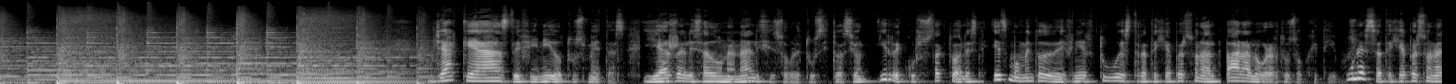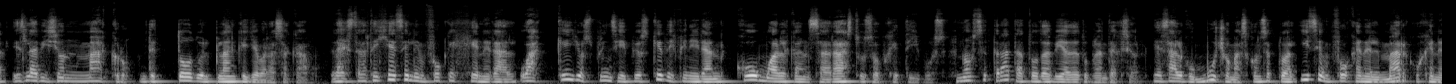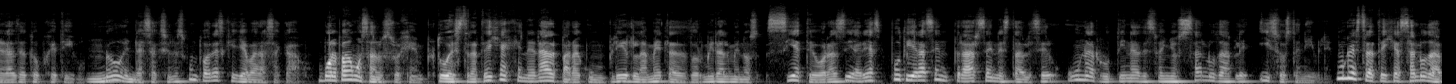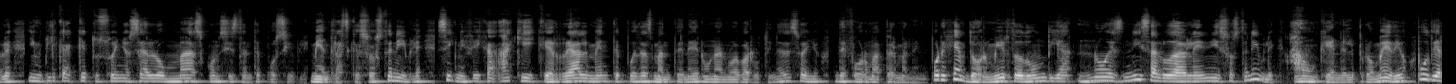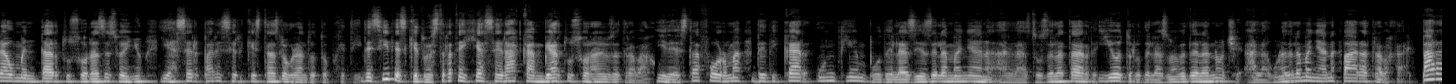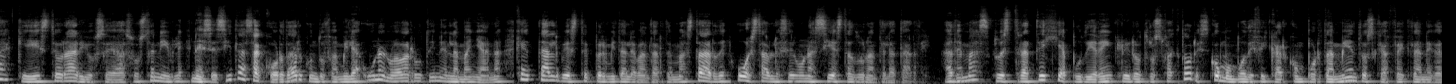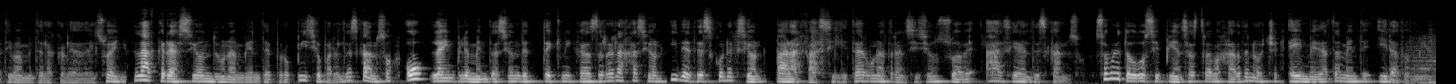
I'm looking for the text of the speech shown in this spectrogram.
Ya que has definido tus metas y has realizado un análisis sobre tu situación y recursos actuales, es momento de definir tu estrategia personal para lograr tus objetivos. Una estrategia personal es la visión macro de todo el plan que llevarás a cabo. La estrategia es el enfoque general o aquellos principios que definirán cómo alcanzarás tus objetivos. No se trata todavía de tu plan de acción, es algo mucho más conceptual y se enfoca en el marco general de tu objetivo, no en las acciones puntuales que llevarás a cabo. Volvamos a nuestro ejemplo. Tu estrategia general para cumplir la meta de dormir al menos 7 horas diarias pudiera centrarse en establecer una rutina de sueño saludable y sostenible. Una estrategia saludable implica que tu sueño sea lo más consistente posible, mientras que sostenible significa aquí que realmente puedas mantener una nueva rutina de sueño de forma permanente. Por ejemplo, dormir todo un día no es ni saludable ni sostenible, aunque en el promedio pudiera aumentar tus horas de sueño y hacer parecer que estás logrando tu objetivo. Decides que tu estrategia será cambiar tus horarios de trabajo y de esta forma dedicar un tiempo de las 10 de la mañana a las 2 de la tarde y otro de las 9 de la noche a la 1 de la mañana para trabajar. Para que este horario sea sostenible, necesitas acordar con tu familia una nueva rutina en la mañana que tal vez te permita levantarte más tarde o establecer una siesta durante la tarde. Además, tu estrategia pudiera incluir otros factores, como modificar comportamientos que afectan negativamente la calidad del sueño, la creación de un ambiente propicio para el descanso o la implementación de técnicas de relajación y de desconexión para facilitar una transición suave hacia el descanso, sobre todo si piensas trabajar de noche e inmediatamente ir a dormir.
